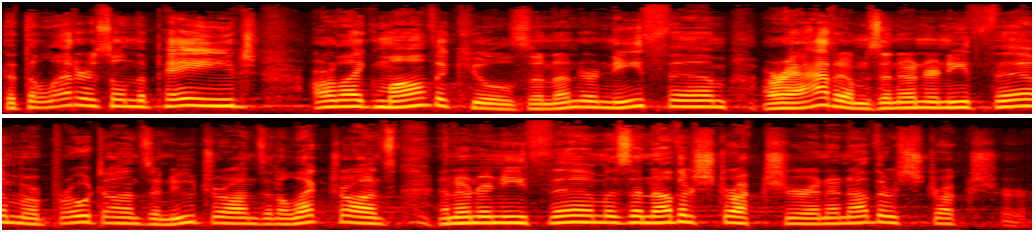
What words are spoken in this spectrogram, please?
that the letters on the page are like molecules, and underneath them are atoms, and underneath them are protons and neutrons and electrons, and underneath them is another structure and another structure.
